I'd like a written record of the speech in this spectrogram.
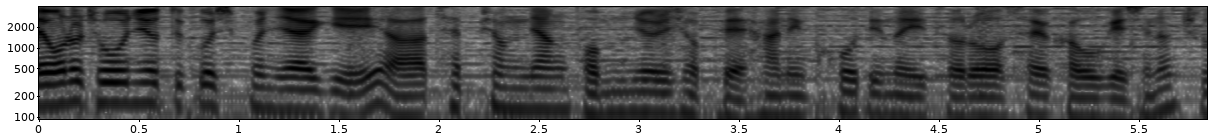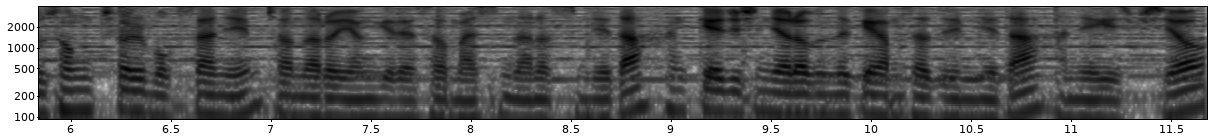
네, 오늘 좋은 이유 듣고 싶은 이야기 아, 태평양 법률협회 한인 코디네이터로 사역하고 계시는 주성철 목사님 전화로 연결해서 말씀 나눴습니다. 함께 해 주신 여러분들께 감사드립니다. 안녕히 계십시오.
